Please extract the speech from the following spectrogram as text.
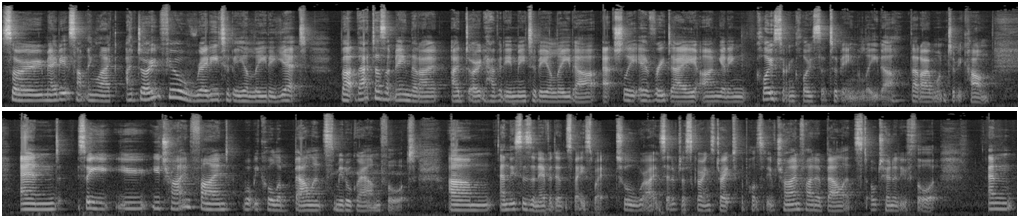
so maybe it's something like, I don't feel ready to be a leader yet but that doesn't mean that I, I don't have it in me to be a leader. Actually, every day I'm getting closer and closer to being the leader that I want to become. And so you, you, you try and find what we call a balanced middle ground thought. Um, and this is an evidence based tool, right? Instead of just going straight to the positive, try and find a balanced alternative thought. And,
